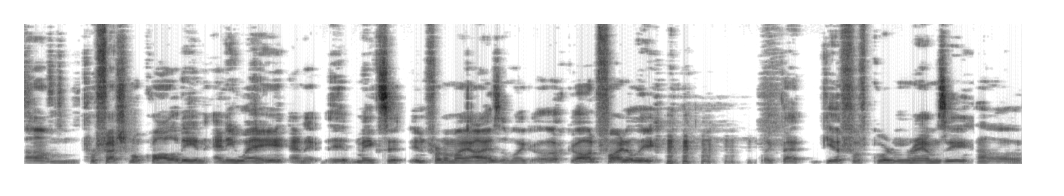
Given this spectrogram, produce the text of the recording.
um, professional quality in any way, and it, it makes it in front of my eyes, I'm like, oh god, finally! like that gif of Gordon Ramsay, uh,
